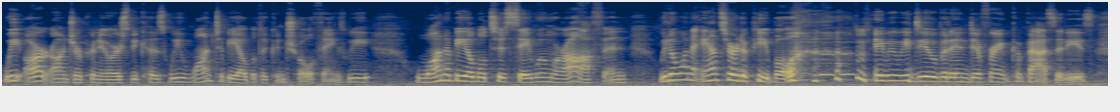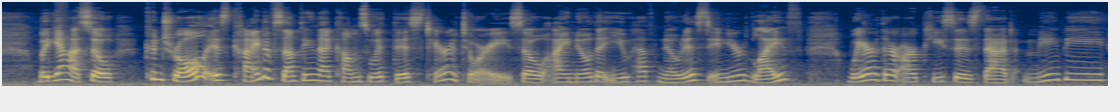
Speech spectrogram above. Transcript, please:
we are entrepreneurs because we want to be able to control things. We want to be able to say when we're off and we don't want to answer to people. Maybe we do, but in different capacities. But yeah, so control is kind of something that comes with this territory. So I know that you have noticed in your life where there are pieces that maybe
